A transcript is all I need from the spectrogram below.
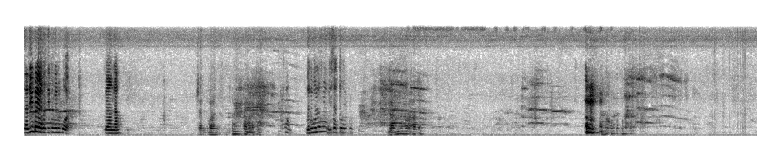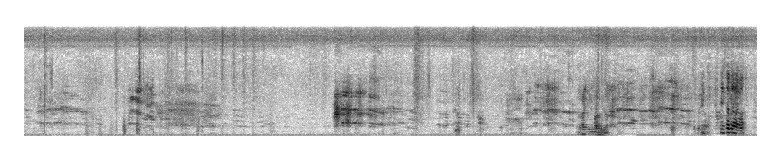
kinukuha. Kaya lang. Dali mo lang yung isa to. Isa na ba?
